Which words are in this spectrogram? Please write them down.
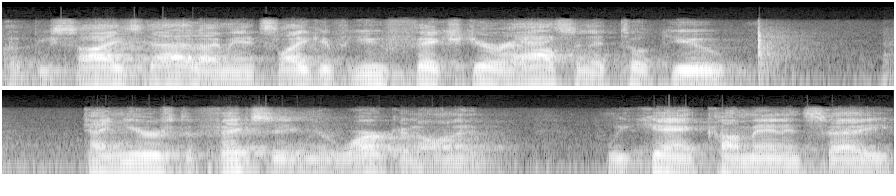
But besides that, I mean, it's like if you fixed your house and it took you 10 years to fix it and you're working on it, we can't come in and say,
